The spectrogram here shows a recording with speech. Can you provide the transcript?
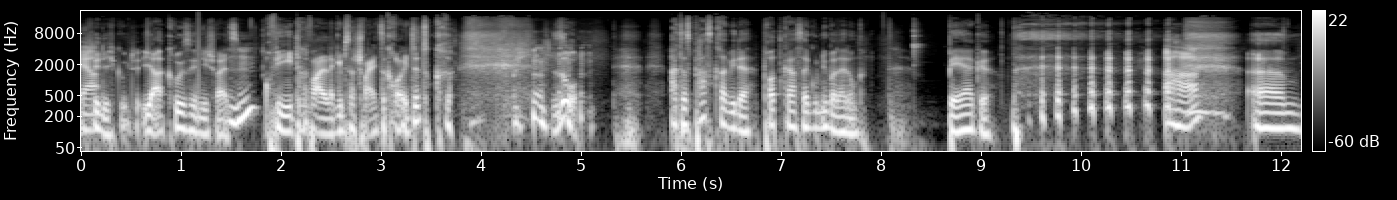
Ja. Finde ich gut. Ja, Grüße in die Schweiz. Mhm. Auf jeden Fall. Da gibt es das Schweizer Kreuze. So. Ach, das passt gerade wieder. Podcast der guten Überleitung. Berge. Aha. ähm,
